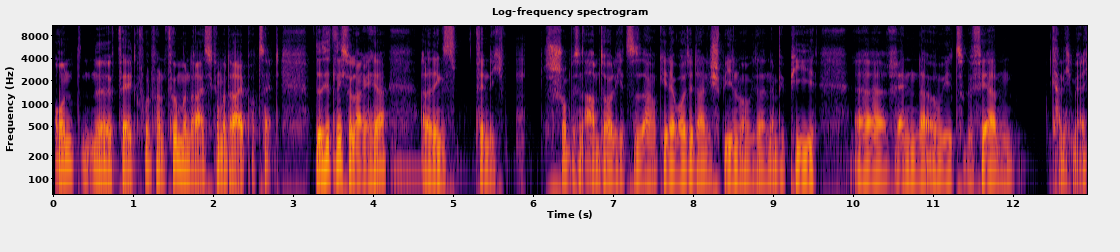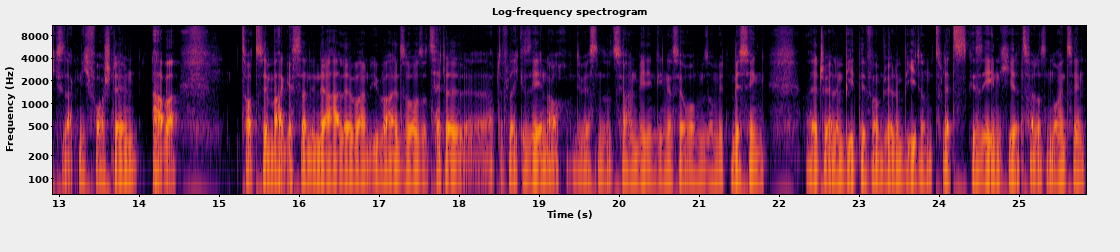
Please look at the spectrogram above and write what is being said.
und eine Feldquote von 35,3 Prozent. Das ist jetzt nicht so lange her. Allerdings finde ich schon ein bisschen abenteuerlich jetzt zu sagen, okay, der wollte da nicht spielen, um wieder ein MVP-Rennen äh, da irgendwie zu gefährden. Kann ich mir ehrlich gesagt nicht vorstellen. Aber trotzdem war gestern in der Halle, waren überall so, so Zettel, äh, habt ihr vielleicht gesehen, auch in diversen sozialen Medien ging das ja rum, so mit Missing, äh, Joel Embiid, Bild vom Joel Embiid und zuletzt gesehen hier 2019.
